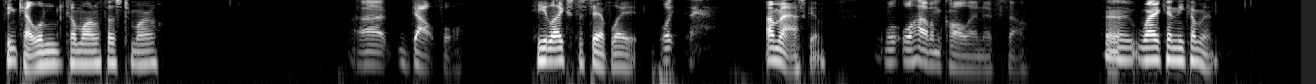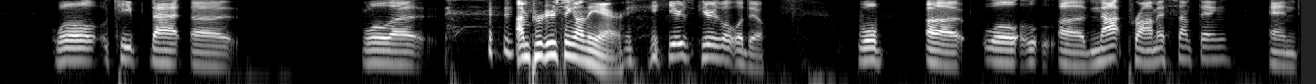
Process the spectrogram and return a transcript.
Think Kellen would come on with us tomorrow? Uh, doubtful. He likes to stay up late. Well, I'm gonna ask him. we'll we'll have him call in if so. Uh, why can't he come in? We'll keep that. Uh, we'll. Uh, I'm producing on the air. here's here's what we'll do. We'll uh we'll uh not promise something and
